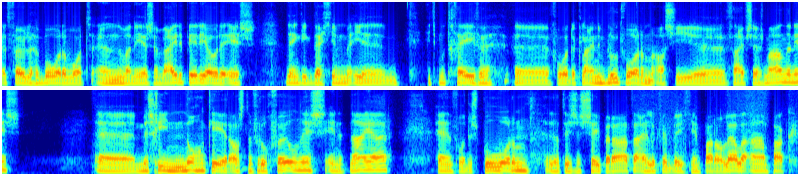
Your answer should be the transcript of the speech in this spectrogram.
het veulen geboren wordt en wanneer zijn weideperiode is. Denk ik dat je hem iets moet geven voor de kleine bloedworm als hij vijf, zes maanden is. misschien nog een keer als het een vroeg veulen is in het najaar. En voor de spoelworm, dat is een separate, eigenlijk een beetje een parallelle aanpak.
